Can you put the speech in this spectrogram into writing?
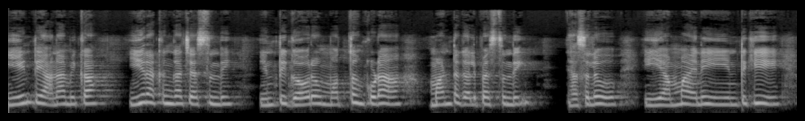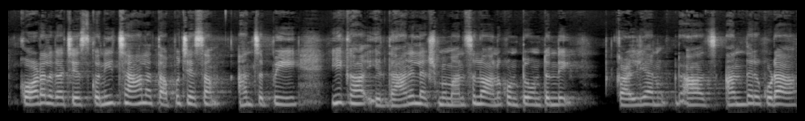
ఏంటి అనామిక? ఈ రకంగా చేస్తుంది? ఇంటి గౌరవం మొత్తం కూడా మంట గలిపేస్తుంది అసలు ఈ అమ్మాయిని ఈ ఇంటికి కోడలుగా చేసుకొని చాలా తప్పు చేశాం అని చెప్పి ఇక ఈ దానిలక్ష్మి మనసులో అనుకుంటూ ఉంటుంది. కళ్యాణ్ రాజ్ అందరూ కూడా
